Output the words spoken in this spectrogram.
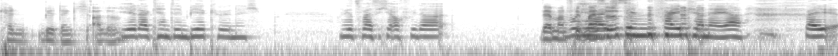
kennen wir, denke ich, alle. Jeder kennt den Bierkönig. Und jetzt weiß ich auch wieder, wer Manfred Woher ich ist. den Fall kenne, ja. Weil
